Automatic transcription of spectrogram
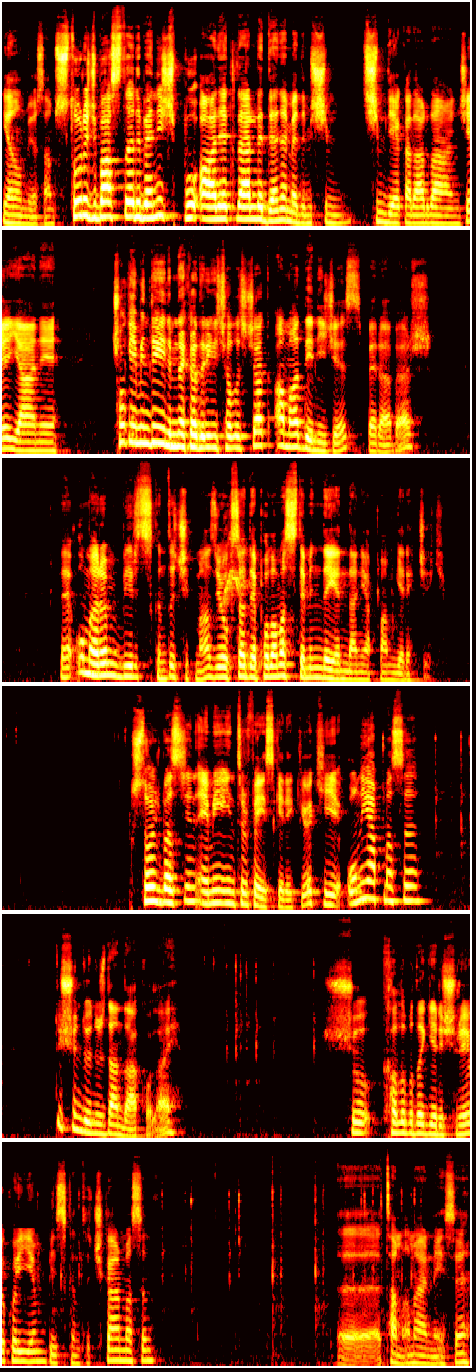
yanılmıyorsam. Storage bus'ları ben hiç bu aletlerle denemedim şimdi, şimdiye kadar daha önce. Yani çok emin değilim ne kadar iyi çalışacak ama deneyeceğiz beraber. Ve umarım bir sıkıntı çıkmaz. Yoksa depolama sistemini de yeniden yapmam gerekecek. Storage bus için ME interface gerekiyor ki onu yapması düşündüğünüzden daha kolay. Şu kalıbı da geri şuraya koyayım. Bir sıkıntı çıkarmasın. Ee, tamam her neyse.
